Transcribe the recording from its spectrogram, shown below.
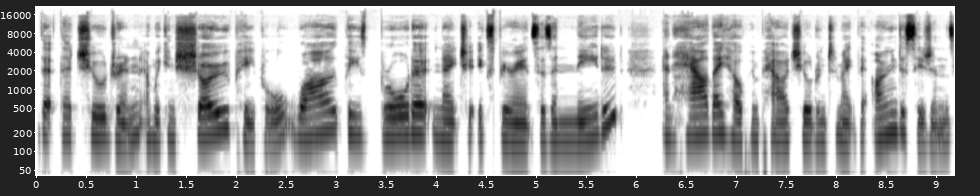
that they're children and we can show people why these broader nature experiences are needed and how they help empower children to make their own decisions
